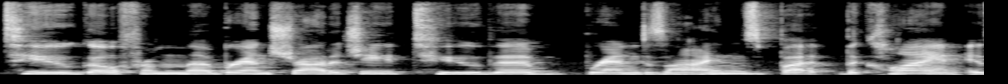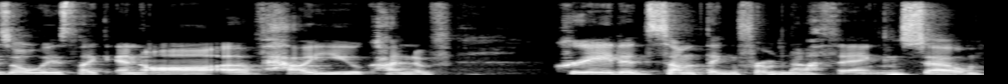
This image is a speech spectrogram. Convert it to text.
to go from the brand strategy to the brand designs but the client is always like in awe of how you kind of created something from nothing. So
